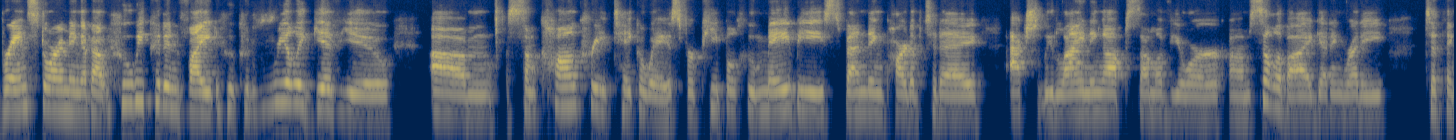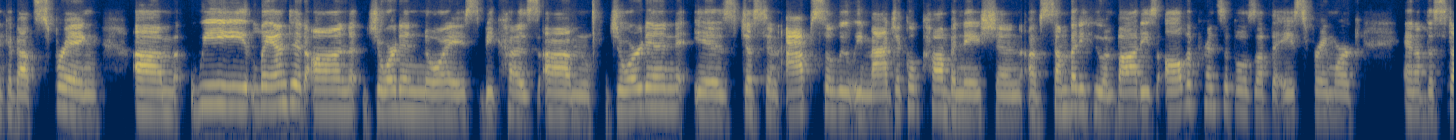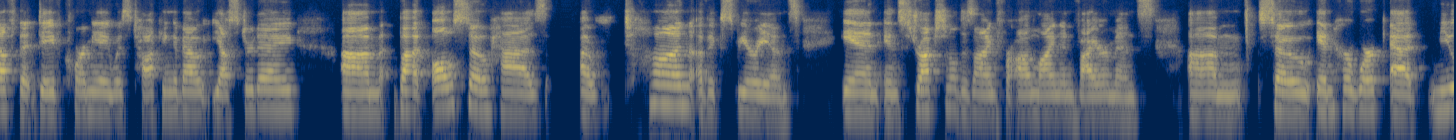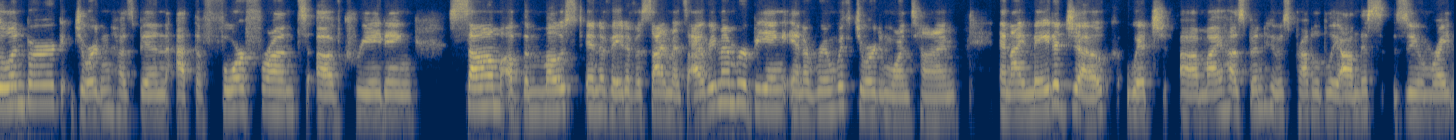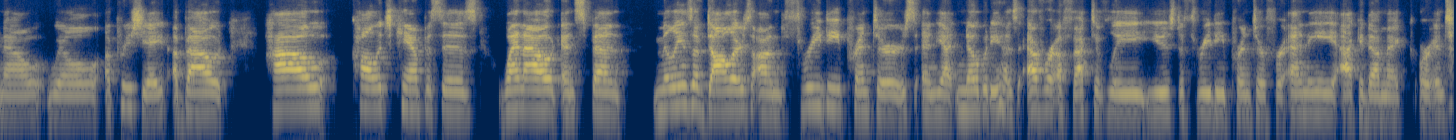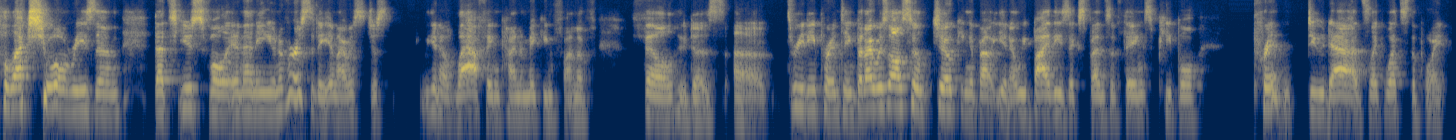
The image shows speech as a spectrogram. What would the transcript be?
brainstorming about who we could invite, who could really give you um, some concrete takeaways for people who may be spending part of today actually lining up some of your um, syllabi, getting ready to think about spring. Um, we landed on Jordan Noyes because um, Jordan is just an absolutely magical combination of somebody who embodies all the principles of the ACE framework and of the stuff that Dave Cormier was talking about yesterday, um, but also has a ton of experience in instructional design for online environments. Um, so in her work at Muhlenberg, Jordan has been at the forefront of creating some of the most innovative assignments. I remember being in a room with Jordan one time and I made a joke, which uh, my husband, who is probably on this Zoom right now, will appreciate about how college campuses went out and spent millions of dollars on 3D printers, and yet nobody has ever effectively used a 3D printer for any academic or intellectual reason that's useful in any university. And I was just, you know, laughing, kind of making fun of Phil who does uh, 3D printing, but I was also joking about, you know, we buy these expensive things, people print doodads, like what's the point?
